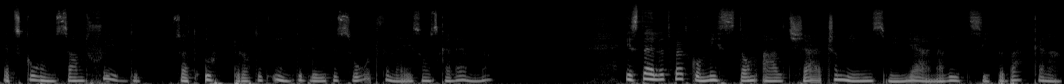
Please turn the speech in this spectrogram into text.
ett skonsamt skydd så att uppbrottet inte blir för svårt för mig som ska lämna. Istället för att gå miste om allt kärt så minns min hjärna Vitsippebackarna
